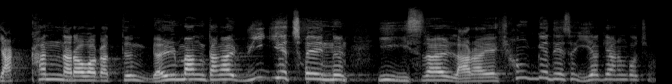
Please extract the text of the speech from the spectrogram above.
약한 나라와 같은 멸망당할 위기에 처해 있는 이 이스라엘 나라의 형국에 대해서 이야기하는 거죠.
